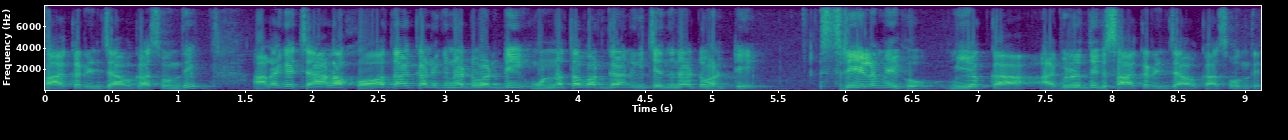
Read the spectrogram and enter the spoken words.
సహకరించే అవకాశం ఉంది. అలాగే చాలా హోదా కలిగినటువంటి ఉన్నత వర్గానికి చెందినటువంటి స్త్రీలు మీకు మీ యొక్క అభివృద్ధికి సహకరించే అవకాశం ఉంది.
